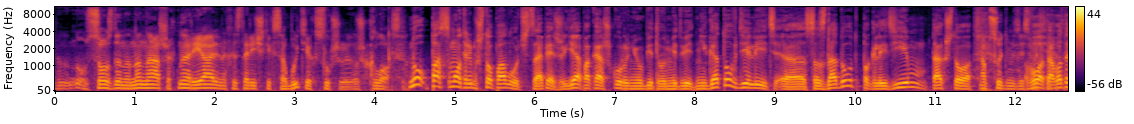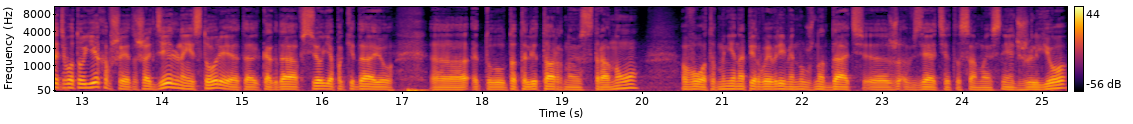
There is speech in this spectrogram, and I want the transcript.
ну, создана на наших, на реальных исторических событиях, слушай, это же классно. Ну, посмотрим, что получится. Опять же, я пока шкуру неубитого медведя не готов делить. Э, Создадут, поглядим. Так что... Обсудим здесь. Вот, эфире. а вот эти вот уехавшие, это же отдельная история. Это когда все, я покидаю э, эту тоталитарную страну. Вот, мне на первое время нужно дать, э, взять это самое, снять жилье.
